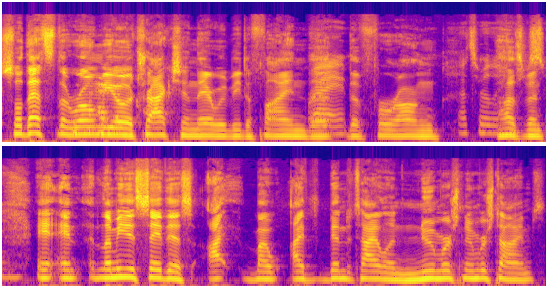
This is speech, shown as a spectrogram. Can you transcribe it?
So that's the Romeo attraction. There would be to find the right. the Farang really husband. And, and, let me just say this: I my I've been to Thailand numerous numerous times.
